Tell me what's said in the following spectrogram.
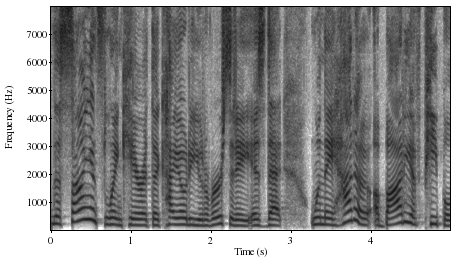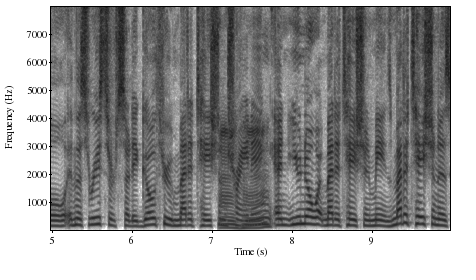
The science link here at the Kyoto University is that when they had a, a body of people in this research study go through meditation Mm-hmm. training, and you know what meditation means. Meditation is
